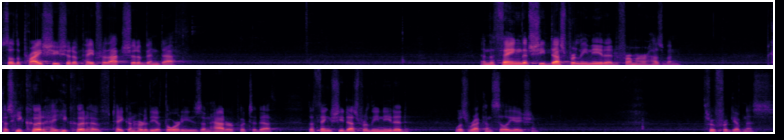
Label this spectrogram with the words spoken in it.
So the price she should have paid for that should have been death. And the thing that she desperately needed from her husband because he could, he could have taken her to the authorities and had her put to death. The thing she desperately needed was reconciliation through forgiveness.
